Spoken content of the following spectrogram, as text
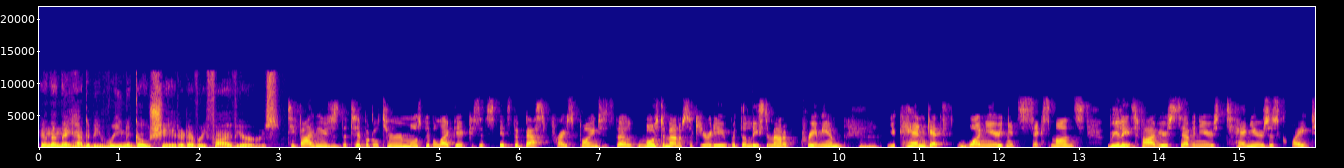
and then they had to be renegotiated every five years. See, five years is the typical term. Most people like it because it's it's the best price point. It's the most amount of security with the least amount of premium. Mm-hmm. You can get one year, you can get six months. Really, it's five years, seven years, ten years is quite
